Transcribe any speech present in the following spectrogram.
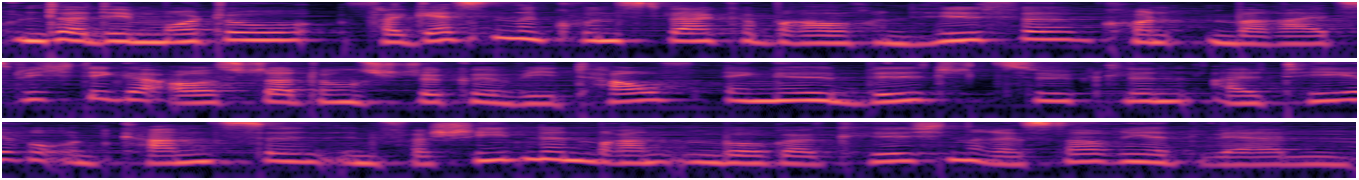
Unter dem Motto Vergessene Kunstwerke brauchen Hilfe konnten bereits wichtige Ausstattungsstücke wie Taufengel, Bildzyklen, Altäre und Kanzeln in verschiedenen Brandenburger Kirchen restauriert werden.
